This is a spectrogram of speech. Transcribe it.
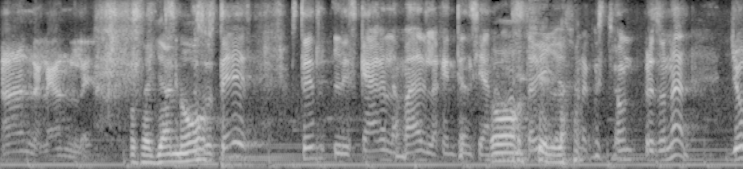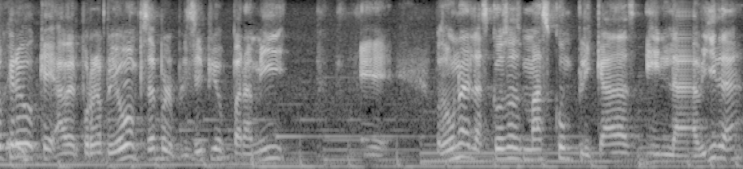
Ándale, ándale. O sea, ya no. Pues ustedes, ustedes les cagan la madre la gente anciana. Oh. Está bien, la- es una cuestión personal. Yo creo que, a ver, por ejemplo, yo voy a empezar por el principio. Para mí, eh, o sea, una de las cosas más complicadas en la vida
